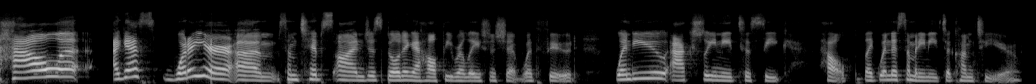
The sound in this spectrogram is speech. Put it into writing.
how I guess what are your um some tips on just building a healthy relationship with food? When do you actually need to seek help? Like when does somebody need to come to you?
